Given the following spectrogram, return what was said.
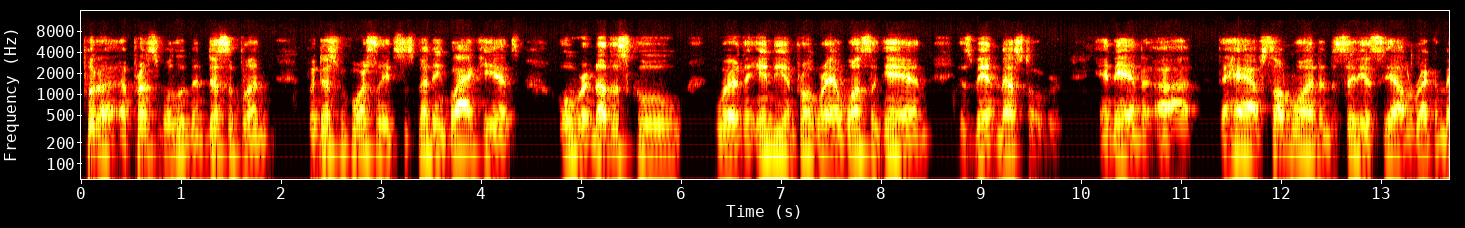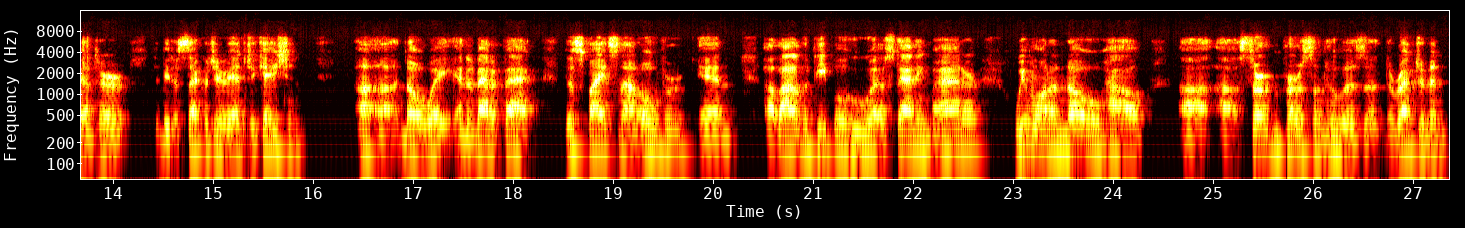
put a, a principal who had been disciplined for disproportionately suspending black kids over another school where the Indian program once again is being messed over. And then uh, to have someone in the city of Seattle recommend her to be the Secretary of Education, uh-uh, no way. And as a matter of fact, this fight's not over. And a lot of the people who are standing behind her, we want to know how uh, a certain person who is a director of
